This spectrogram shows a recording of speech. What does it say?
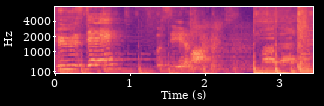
Tuesday. We'll see you tomorrow. Oh God.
